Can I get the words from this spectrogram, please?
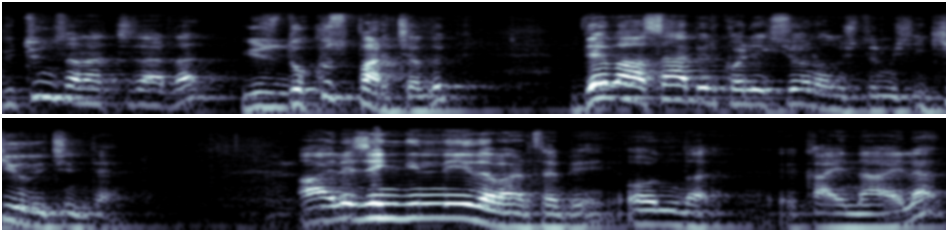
bütün sanatçılardan 109 parçalık devasa bir koleksiyon oluşturmuş 2 yıl içinde. Aile zenginliği de var tabii. Onun da kaynağıyla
